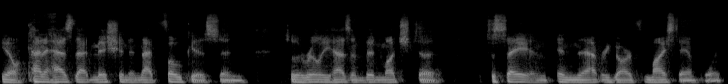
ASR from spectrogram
you know, kind of has that mission and that focus. And so there really hasn't been much to, to say in, in that regard from my standpoint.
